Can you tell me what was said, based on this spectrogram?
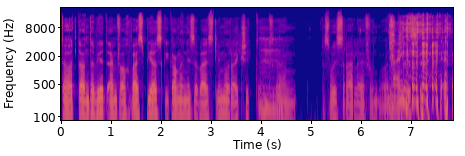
da hat dann der Wirt einfach, weil das Bier ausgegangen ist, ein weißes Limo reingeschüttet und Mhm. ähm, so ist das Radler erfunden worden. Nein, das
